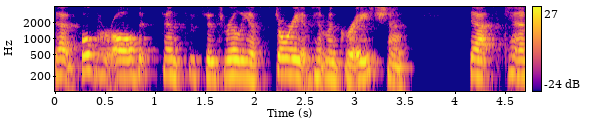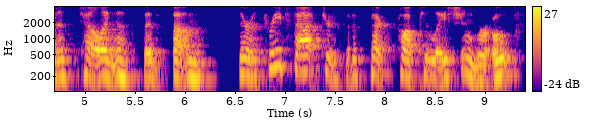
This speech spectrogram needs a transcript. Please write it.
that overall, the census is really a story of immigration. StatsCan is telling us that um, there are three factors that affect population growth.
